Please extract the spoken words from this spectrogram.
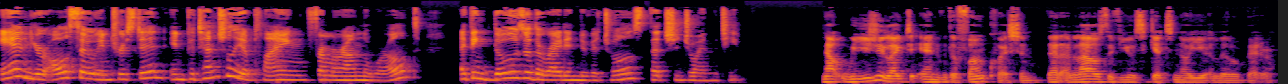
and you're also interested in potentially applying from around the world, I think those are the right individuals that should join the team. Now, we usually like to end with a fun question that allows the viewers to get to know you a little better.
